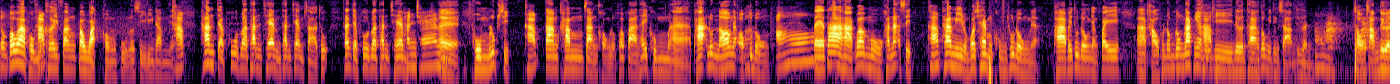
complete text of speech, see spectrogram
หลวงเพราะว่าผมครับ เคยฟังประวัติของหลวงปู่ฤาษีลิงดำเนี่ยครับ ท่านจะพูดว่าท่านแช่ม ท่านแช่มสาธุ ท่านจะพูดว่าท่านแช่มท่านแช่ม เออคุมลูกศิษย์ ครับ ตามคำสั่งของหลวงพ่อปานให้คุมอ่าพระรุ่นน้องนะออกอ๋อทุดงค์อ๋อแต่ถ้าหากว่าหมู่คณะศิษย์ครับ ถ้ามีหลวงพ่อแช่มคุมทุดงค์เนี่ยพาไปทุดงค์อย่างไปอ่าเขาพนมดงรักเนี่ยครับ บางทีเดินทางต้องมีถึง 3 เดือน อ๋อ สองสามเดือน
